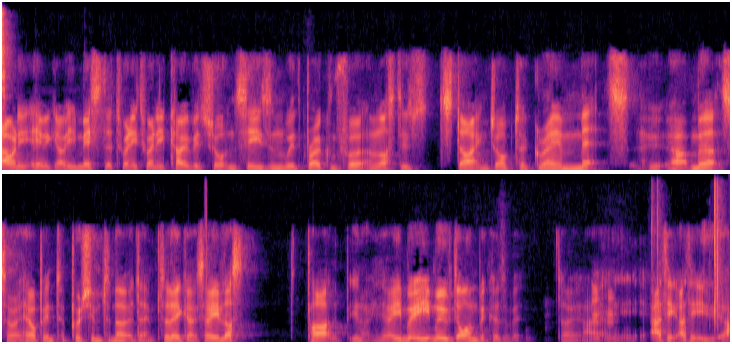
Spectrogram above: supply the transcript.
oh, and he, here we go. He missed the 2020 COVID shortened season with broken foot and lost his starting job to Graham Metz, who uh, Mertz, sorry, helping to push him to Notre Dame. So there you go. So he lost part. You know, he he moved on because of it. So I, I think I think he's a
